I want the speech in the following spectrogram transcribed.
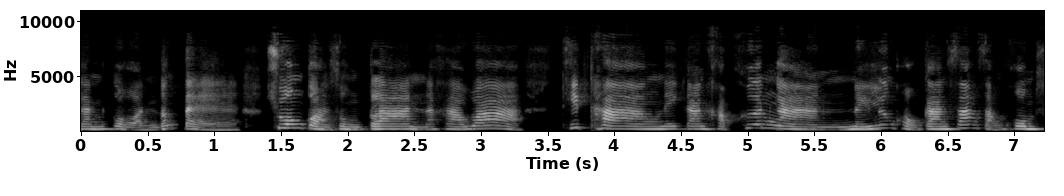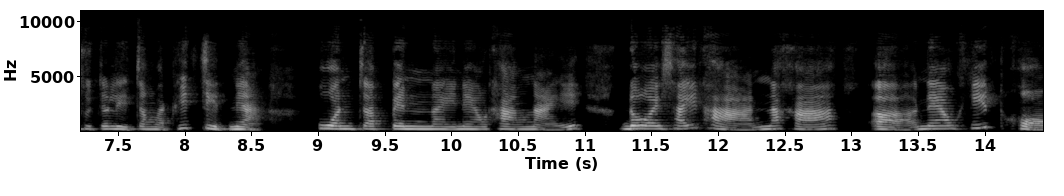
กันก่อนตั้งแต่ช่วงก่อนสงกรานต์นะคะว่าทิศทางในการขับเคลื่อนงานในเรื่องของการสร้างสังคมสุจริตจังหวัดพิจิตรเนี่ย ควรจะเป็นในแนวทางไหน โดยใช้ฐานนะคะแนวคิดของ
